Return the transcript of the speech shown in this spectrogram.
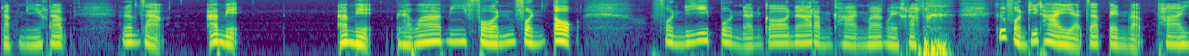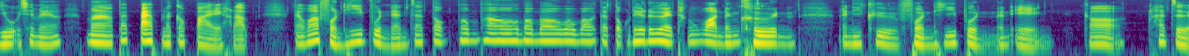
หลักนี้ครับ เริ่มจากอาเมะอาเมะแปลว่ามีฝนฝนตก ฝนที่ญี่ปุ่นนั้นก็น่ารำคาญมากเลยครับ คือฝนที่ไทยอะจะเป็นแบบพายุใช่ไหมมาแป๊บๆแล้วก็ไปครับ แต่ว่าฝนที่ญี่ปุ่นนั้นจะตกเบาๆเบาๆเบาๆแต่ตกเรื่อยๆ ทั้งวันทั้งคืน อันนี้คือฝนที่ญี่ปุ่นนั่นเอง ก็ถ้าเจอ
